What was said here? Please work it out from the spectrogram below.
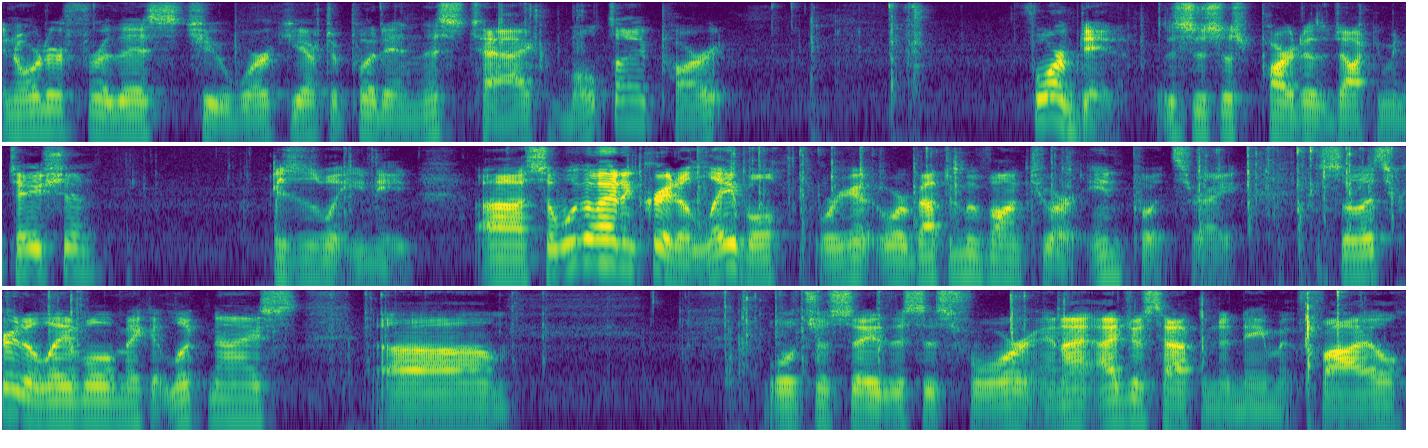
in order for this to work, you have to put in this tag, multi-part form data. This is just part of the documentation. This is what you need. Uh, so we'll go ahead and create a label. We're, we're about to move on to our inputs, right? So let's create a label, make it look nice. Um, we'll just say this is for, and I, I just happen to name it file.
